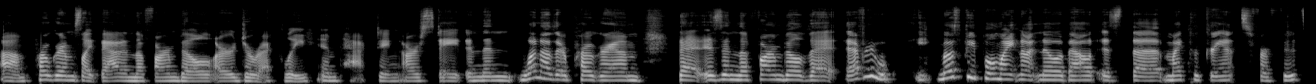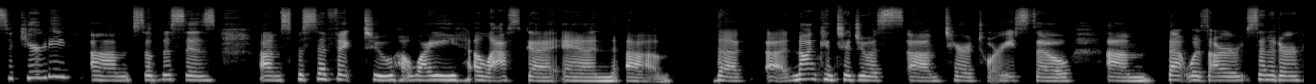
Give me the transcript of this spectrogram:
um, programs like that in the Farm Bill are directly impacting our state. And then one other program that is in the Farm Bill that every most people might not know about is the micro grants for food security. Um, so this is um, specific to Hawaii, Alaska, and um, the uh, non-contiguous um, territories. So um, that was our Senator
